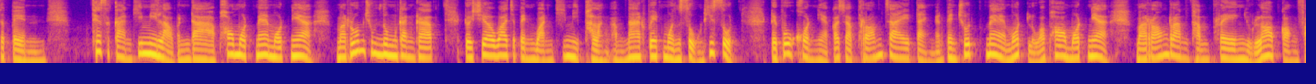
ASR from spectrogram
จะเป็น เทศกาลที่มีเหล่าบรรดา พ่อมดแม่มดเนี่ยมาร่วมชุมนุมกันครับ โดยเชื่อว่าจะเป็นวันที่มีพลังอำนาจเวทมนต์สูงที่สุด โดยผู้คนเนี่ยก็จะพร้อมใจแต่งกันเป็นชุดแม่มด หรือว่าพ่อมดเนี่ยมาร้องรำทำเพลงอยู่รอบกองไฟ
